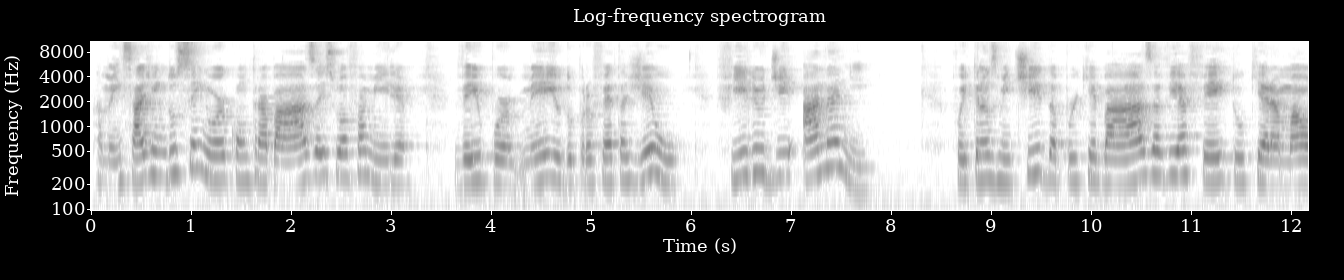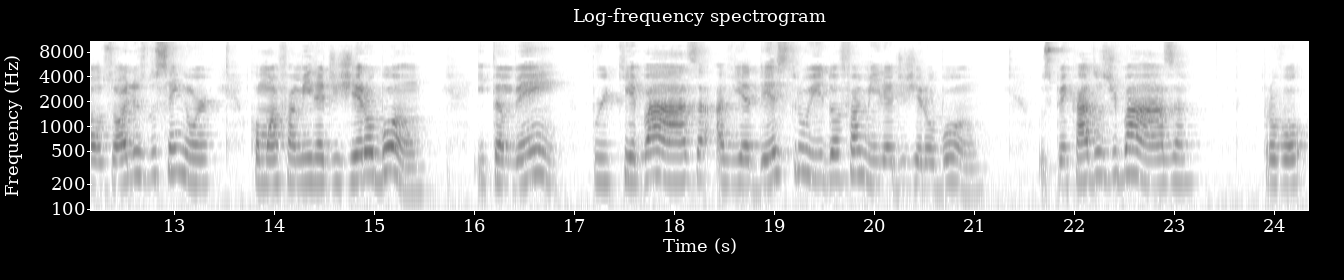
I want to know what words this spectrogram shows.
A mensagem do Senhor contra Baasa e sua família veio por meio do profeta Jeú, filho de Anani. Foi transmitida porque Baasa havia feito o que era mal aos olhos do Senhor, como a família de Jeroboão, e também porque Baasa havia destruído a família de Jeroboão. Os pecados de Baasa provo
